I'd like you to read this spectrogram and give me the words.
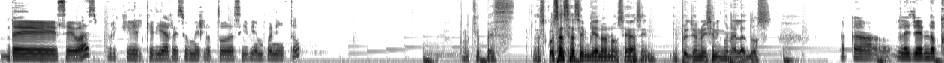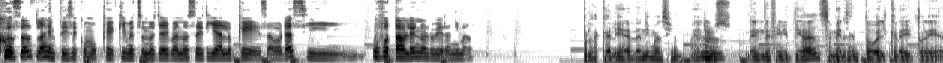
de Sebas, porque él quería resumirlo todo así bien bonito. Porque pues las cosas se hacen bien o no se hacen. Y pues yo no hice ninguna de las dos. Acá leyendo cosas, la gente dice como que Kimetsu no Yaiba no sería lo que es ahora si Ufotable no lo hubiera animado. por la calidad de la animación. Ellos, en definitiva, se merecen todo el crédito de,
